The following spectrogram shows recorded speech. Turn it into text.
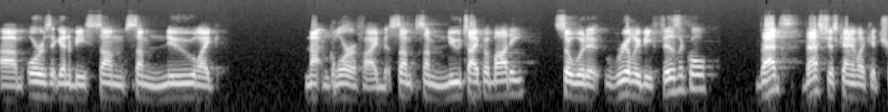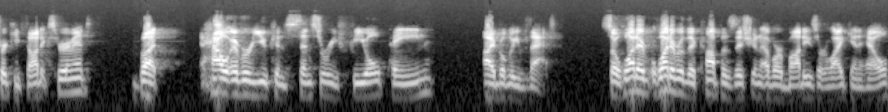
um, or is it going to be some some new like not glorified, but some some new type of body? So would it really be physical? That's that's just kind of like a tricky thought experiment. But however you can sensory feel pain, I believe that. So whatever whatever the composition of our bodies are like in hell,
